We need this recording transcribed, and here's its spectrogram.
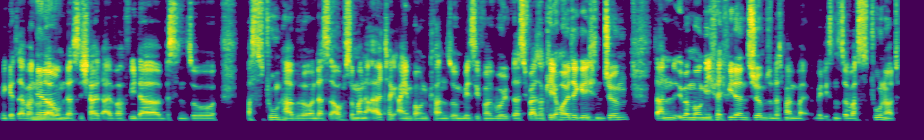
Mir geht's einfach nur ja. darum, dass ich halt einfach wieder ein bisschen so was zu tun habe und das auch so meinen Alltag einbauen kann, so mäßig, wo, dass ich weiß, okay, heute gehe ich ins Gym, dann übermorgen gehe ich vielleicht wieder ins Gym, so dass man wenigstens so was zu tun hat.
